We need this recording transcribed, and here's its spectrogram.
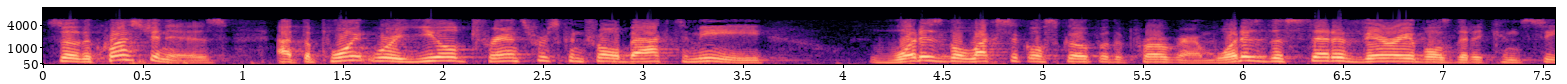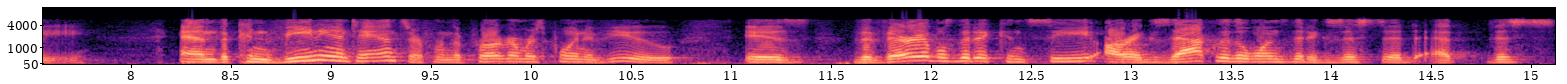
So the question is, at the point where yield transfers control back to me, what is the lexical scope of the program? What is the set of variables that it can see? And the convenient answer from the programmer's point of view is the variables that it can see are exactly the ones that existed at this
